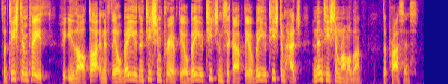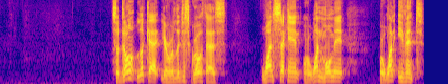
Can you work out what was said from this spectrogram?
So teach them faith. And if they obey you, then teach them prayer. If they obey you, teach them zakah. If they obey you, teach them hajj. And then teach them Ramadan. The process. So don't look at your religious growth as one second or one moment or one event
